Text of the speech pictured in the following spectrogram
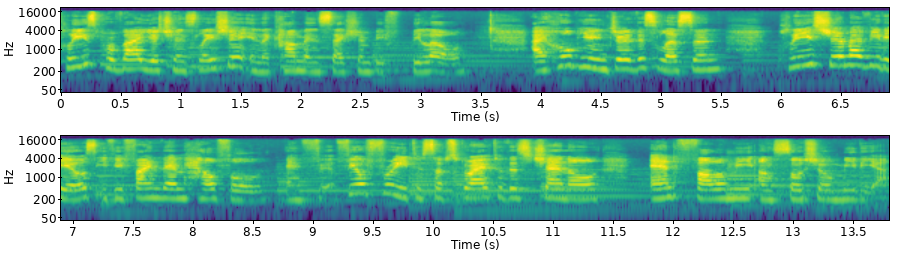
Please provide your translation in the comment section be below. I hope you enjoyed this lesson. Please share my videos if you find them helpful and feel free to subscribe to this channel and follow me on social media.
